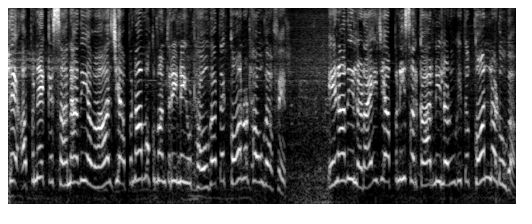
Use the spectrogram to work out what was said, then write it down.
ਤੇ ਆਪਣੇ ਕਿਸਾਨਾਂ ਦੀ ਆਵਾਜ਼ ਜੇ ਆਪਣਾ ਮੁੱਖ ਮੰਤਰੀ ਨਹੀਂ ਉਠਾਊਗਾ ਤਾਂ ਕੌਣ ਉਠਾਊਗਾ ਫਿਰ? ਇਹਨਾਂ ਦੀ ਲੜਾਈ ਜੇ ਆਪਣੀ ਸਰਕਾਰ ਨਹੀਂ ਲੜੂਗੀ ਤਾਂ ਕੌਣ ਲੜੂਗਾ?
